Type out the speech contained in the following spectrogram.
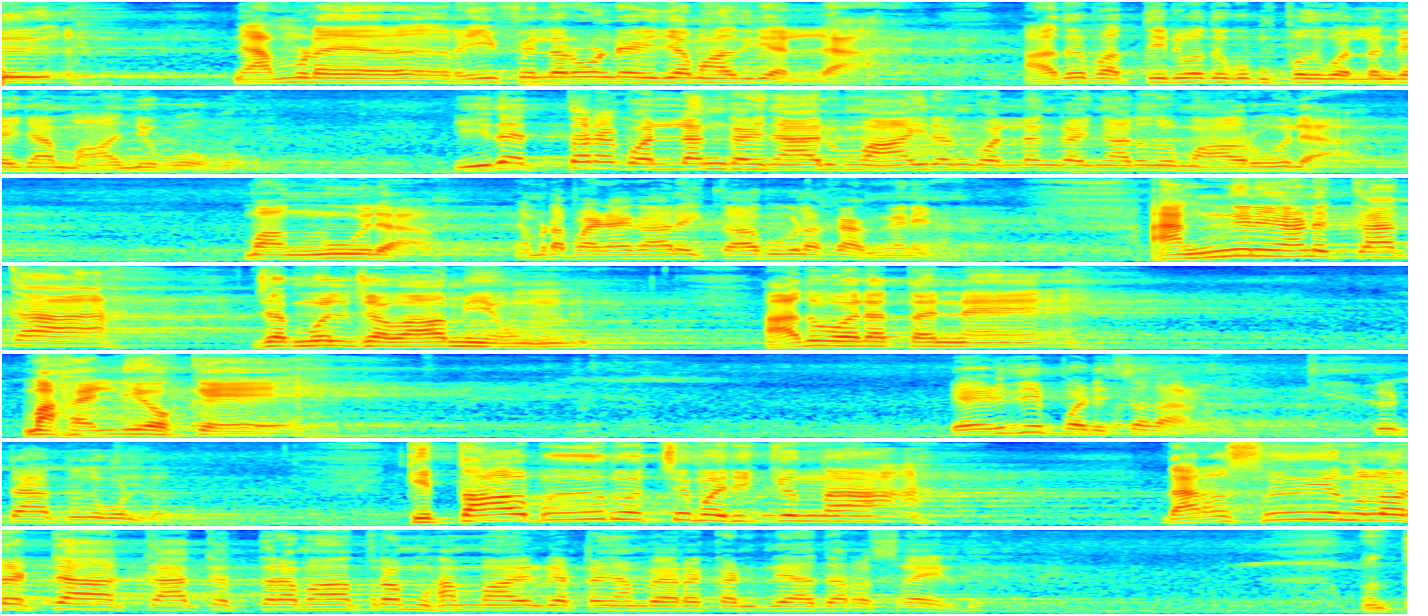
നമ്മുടെ റീഫില്ലർ കൊണ്ട് എഴുതിയ മാതിരിയല്ല. അത് പത്തിരുപത് മുപ്പത് കൊല്ലം കഴിഞ്ഞാൽ മാഞ്ഞു പോകും. ഇത് എത്ര കൊല്ലം കഴിഞ്ഞാലും ആയിരം കൊല്ലം കഴിഞ്ഞാലും അത് മാറൂല. മങ്ങൂല. നമ്മുടെ പഴയകാല ഇക്കാബുകളൊക്കെ അങ്ങനെയാണ്. അങ്ങനെയാണ് കാക്ക ജമ്മുൽ ജവാമിയും അതുപോലെ തന്നെ മഹല്ലിയൊക്കെ എഴുതി പഠിച്ചതാണ്. കിട്ടാത്തത് കൊണ്ട്. കിതാബ് എന്ന് വെച്ച് മരിക്കുന്ന ദറസ് എന്നുള്ള ഒരൊറ്റ കാക്ക് എത്രമാത്രം ഹമ്മായൊരു ഘട്ടം ഞാൻ വേറെ കണ്ടില്ല ആ ദറസായിരുന്നു.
